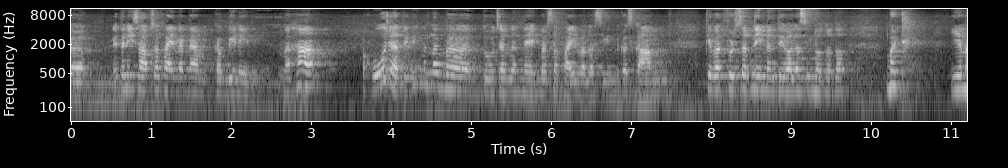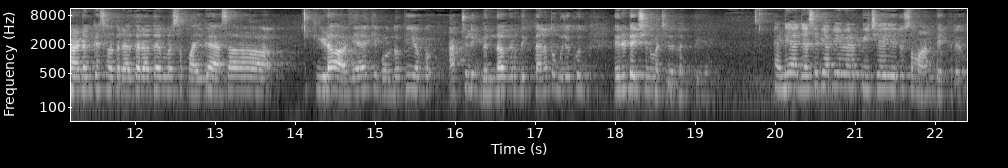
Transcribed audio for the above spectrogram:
uh, इतनी साफ़ सफ़ाई में मैं कभी नहीं थी। हाँ हो जाती थी मतलब uh, दो चार दिन में एक बार सफ़ाई वाला सीन बिकॉज़ काम के बाद फुर्सत नहीं मिलती वाला सीन होता था। बट ये मैडम के साथ रहता रहता मैं सफ़ाई का ऐसा कीड़ा आ गया है कि बोल दो कि अब एक्चुअली गंदा घर दिखता है ना तो मुझे खुद इरिटेशन मचने लगती है। एंड यार जैसे कि आप ये मेरे पीछे ये जो सामान देख रहे हो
